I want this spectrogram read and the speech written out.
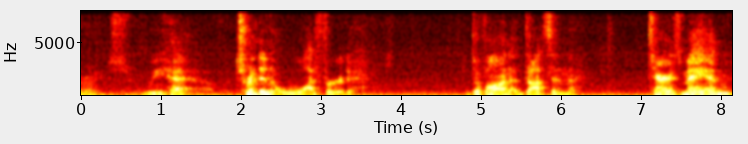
All right. We have Trendon Watford, Devon Dotson, Terance Mann,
